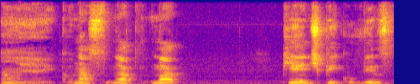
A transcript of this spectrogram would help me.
Ojejku, nas ma, ma pięć pików, więc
